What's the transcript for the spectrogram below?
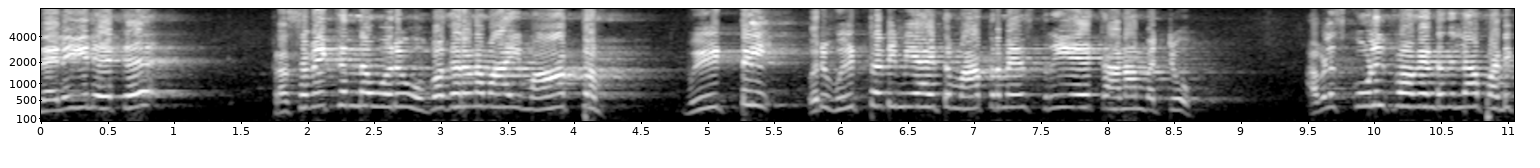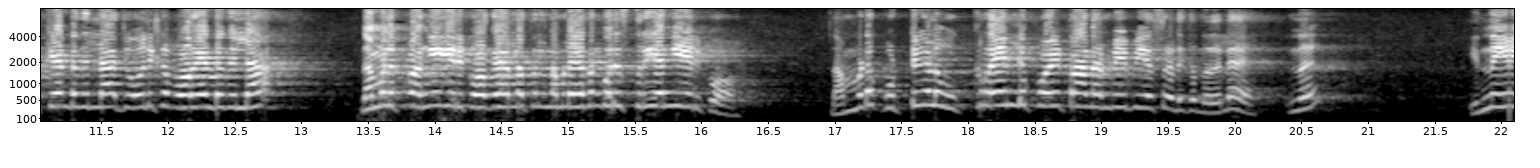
നിലയിലേക്ക് പ്രസവിക്കുന്ന ഒരു ഉപകരണമായി മാത്രം വീട്ടിൽ ഒരു വീട്ടടിമയായിട്ട് മാത്രമേ സ്ത്രീയെ കാണാൻ പറ്റൂ. അവൾ സ്കൂളിൽ പോകേണ്ടതില്ല പഠിക്കേണ്ടതില്ല ജോലിക്ക് പോകേണ്ടതില്ല. നമ്മളിപ്പോ അംഗീകരിക്കോ കേരളത്തിൽ നമ്മൾ ഏതെങ്കിലും ഒരു സ്ത്രീ അംഗീകരിക്കോ നമ്മുടെ കുട്ടികൾ ഉക്രൈനിൽ പോയിട്ടാണ് എം ബി ബി എസ് എടുക്കുന്നത് അല്ലേ? ഇന്ന്? ഇന്ന് ഈ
